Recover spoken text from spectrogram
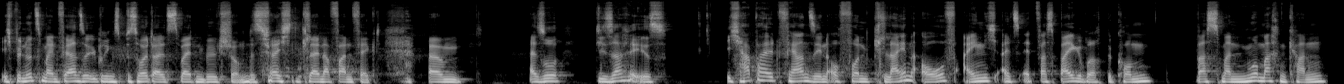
ich benutze meinen Fernseher übrigens bis heute als zweiten Bildschirm. Das ist vielleicht ein kleiner Fun-Fact. Ähm, also die Sache ist, ich habe halt Fernsehen auch von klein auf eigentlich als etwas beigebracht bekommen, was man nur machen kann,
